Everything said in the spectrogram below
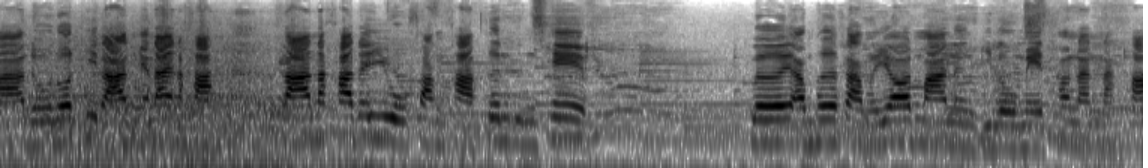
มาดูรถที่ร้านกันได้นะคะ ร้านนะคะจะอยู่ฝั่งขาขึ้นกรุงเทพเลยอำเภอสามยอดมา 1 กิโลเมตรเท่านั้นนะคะ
